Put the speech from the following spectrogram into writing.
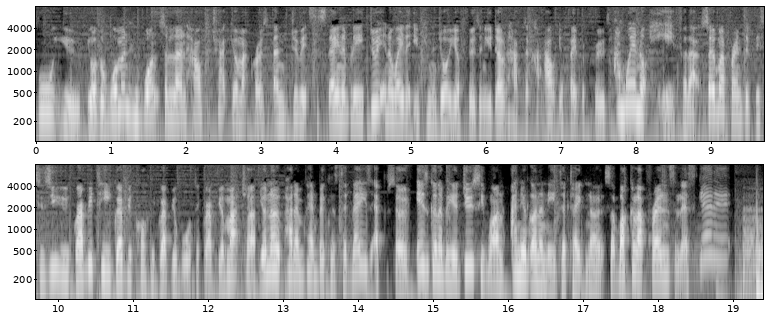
for you. You're the woman who wants to learn how to track your macros and do it sustainably, do it in a way that you can enjoy your foods and you don't have to cut out your favorite foods. And we're not here for that. So, my friends, if this is you, grab your tea, grab your coffee, grab your water, grab your matcha, your notepad and pen because today's episode is going to be a juicy one and you're going to need to take notes. So, buckle up, friends. Let's get it.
